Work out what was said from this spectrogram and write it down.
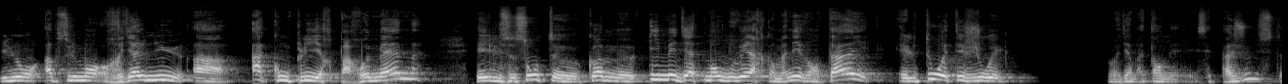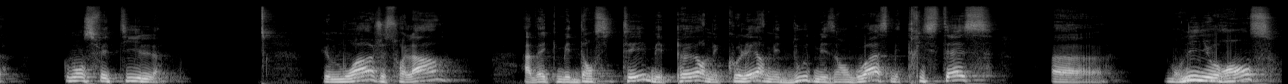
Ils n'ont absolument rien eu à accomplir par eux-mêmes et ils se sont euh, comme euh, immédiatement ouverts comme un éventail et le tout a été joué. On va dire, mais attends, mais c'est pas juste. Comment se fait-il que moi, je sois là avec mes densités, mes peurs, mes colères, mes doutes, mes angoisses, mes tristesses, euh, mon ignorance,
